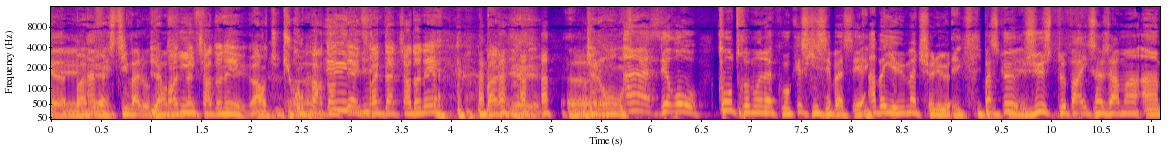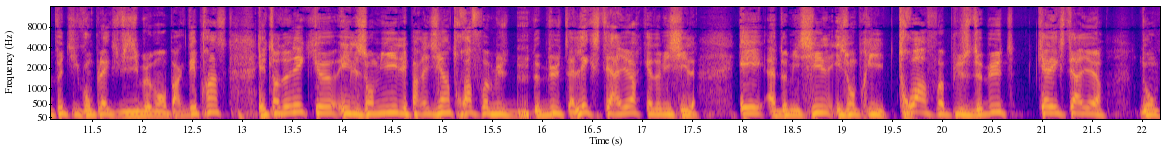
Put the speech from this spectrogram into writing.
euh, un festival Il y a Brendan offensif. Chardonnay. Alors tu, tu compares Dante Une- avec Brendan Chardonnay bah, euh, Euh, Quelle honte 1 à 0 contre Monaco. Qu'est-ce qui s'est passé? Ah bah il y a eu match nul. Parce que juste le Paris Saint-Germain a un petit complexe visiblement au Parc des Princes, étant donné qu'ils ont mis les Parisiens trois fois plus de buts à l'extérieur qu'à domicile. Et à domicile, ils ont pris trois fois plus de buts qu'à l'extérieur. Donc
